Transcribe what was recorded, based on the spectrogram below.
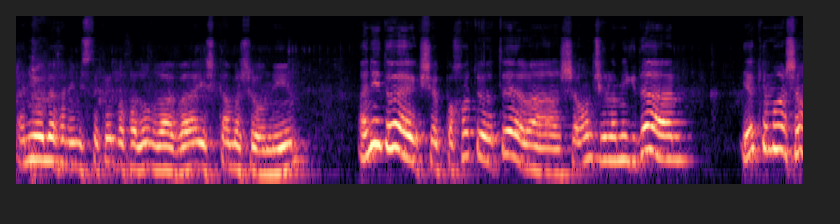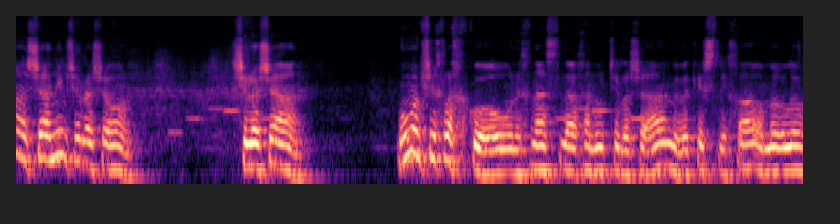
אני הולך, אני מסתכל בחלון ראווה, יש כמה שעונים, אני דואג שפחות או יותר השעון של המגדל יהיה כמו השענים של השעון, של השען. הוא ממשיך לחקור, הוא נכנס לחנות של השען, מבקש סליחה, אומר לו,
